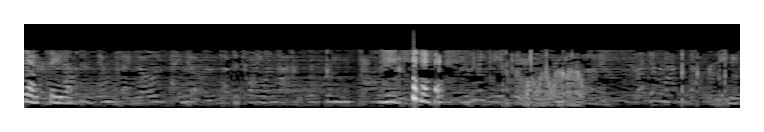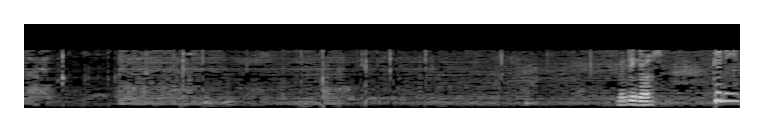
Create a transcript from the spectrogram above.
There, there you go. Meeting goes. Goodies.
